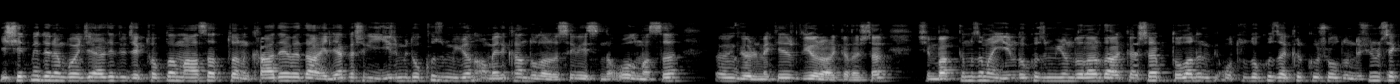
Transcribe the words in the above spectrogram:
İşletme dönemi boyunca elde edilecek toplam hasılat tutarının KDV dahil yaklaşık 29 milyon Amerikan doları seviyesinde olması öngörülmektedir diyor arkadaşlar. Şimdi baktığımız zaman 29 milyon dolar da arkadaşlar doların 39 ile 40 kuruş olduğunu düşünürsek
